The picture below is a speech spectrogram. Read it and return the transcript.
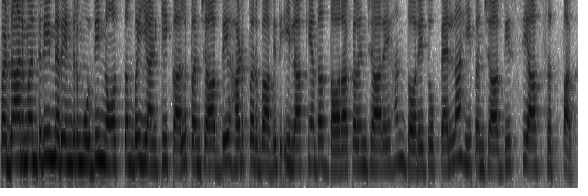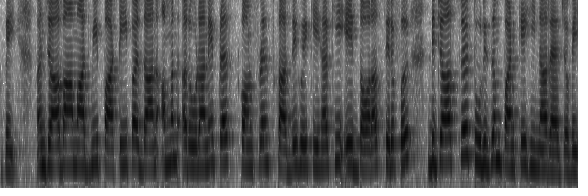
ਪ੍ਰਧਾਨ ਮੰਤਰੀ ਨਰਿੰਦਰ ਮੋਦੀ 9 ਸਤੰਬਰ ਯਾਨੀ ਕਿ ਕੱਲ ਪੰਜਾਬ ਦੇ ਹੜ੍ਹ ਪ੍ਰਭਾਵਿਤ ਇਲਾਕਿਆਂ ਦਾ ਦੌਰਾ ਕਰਨ ਜਾ ਰਹੇ ਹਨ। ਦੌਰੇ ਤੋਂ ਪਹਿਲਾਂ ਹੀ ਪੰਜਾਬ ਦੀ ਸਿਆਸਤ ਭਖ ਗਈ। ਪੰਜਾਬ ਆਮ ਆਦਮੀ ਪਾਰਟੀ ਪ੍ਰਧਾਨ ਅਮਨ ਅਰੋੜਾ ਨੇ ਪ੍ਰੈਸ ਕਾਨਫਰੰਸ ਕਰਦੇ ਹੋਏ ਕਿਹਾ ਕਿ ਇਹ ਦੌਰਾ ਸਿਰਫ ਡਿਜ਼ਾਸਟਰ ਟੂਰਿਜ਼ਮ ਬਣ ਕੇ ਹੀ ਨਾ ਰਹਿ ਜਾਵੇ।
